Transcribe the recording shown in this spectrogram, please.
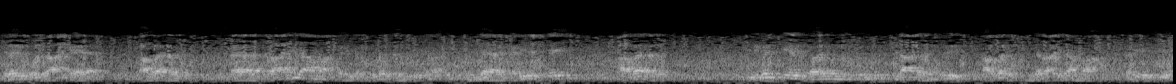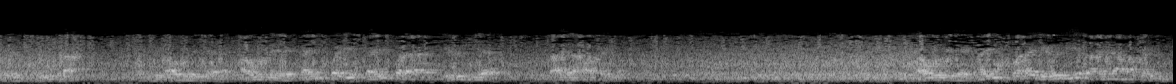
விலகுவதாக அவர் ராஜினாமா கடிதம் கூட செஞ்சிருக்கிறார் இந்த கடிதத்தை அவர் இருபத்தி ஏழு பதினொன்று தொண்ணூத்தி நாலு அன்று அவர் இந்த ராஜினாமா கடிதத்தை அவர் எழுதியிருக்கிறார் அவருடைய அவருடைய கைப்படி கைப்பட எழுதிய ராஜினாமா கடிதம் அவருடைய கைப்பட எழுதிய ராஜினாமா கடிதம்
